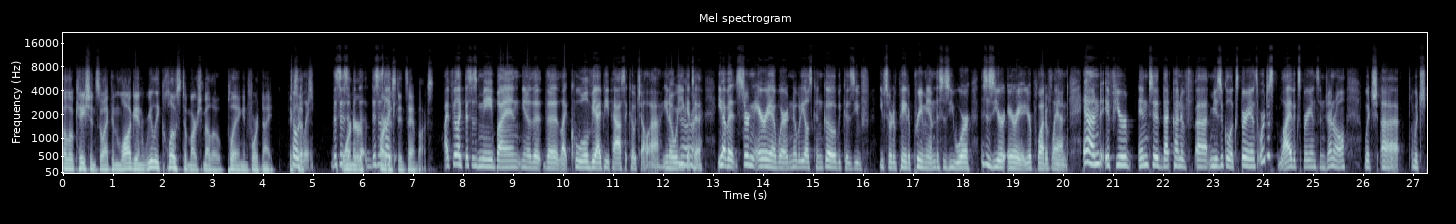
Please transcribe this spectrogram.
a location so I can log in really close to Marshmello playing in Fortnite. Totally. This is Warner this is like in sandbox. I feel like this is me buying, you know, the the like cool VIP pass at Coachella, you know, where you Yeah, get to you have a certain area where nobody else can go because you've you've sort of paid a premium. This is your this is your area, your plot of land. And if you're into that kind of uh, musical experience or just live experience in general, which uh, which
